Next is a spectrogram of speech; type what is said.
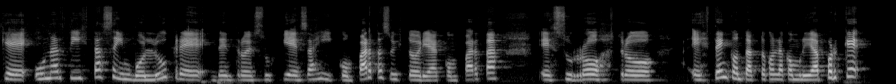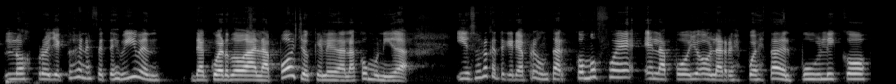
que un artista se involucre dentro de sus piezas y comparta su historia, comparta eh, su rostro, esté en contacto con la comunidad, porque los proyectos NFTs viven de acuerdo al apoyo que le da la comunidad. Y eso es lo que te quería preguntar, ¿cómo fue el apoyo o la respuesta del público,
